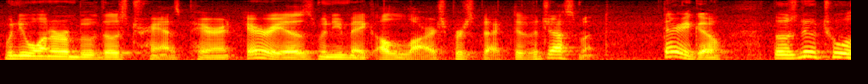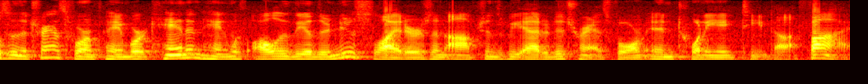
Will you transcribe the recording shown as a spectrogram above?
when you want to remove those transparent areas when you make a large perspective adjustment. There you go. Those new tools in the Transform pane work hand in hand with all of the other new sliders and options we added to Transform in 2018.5.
